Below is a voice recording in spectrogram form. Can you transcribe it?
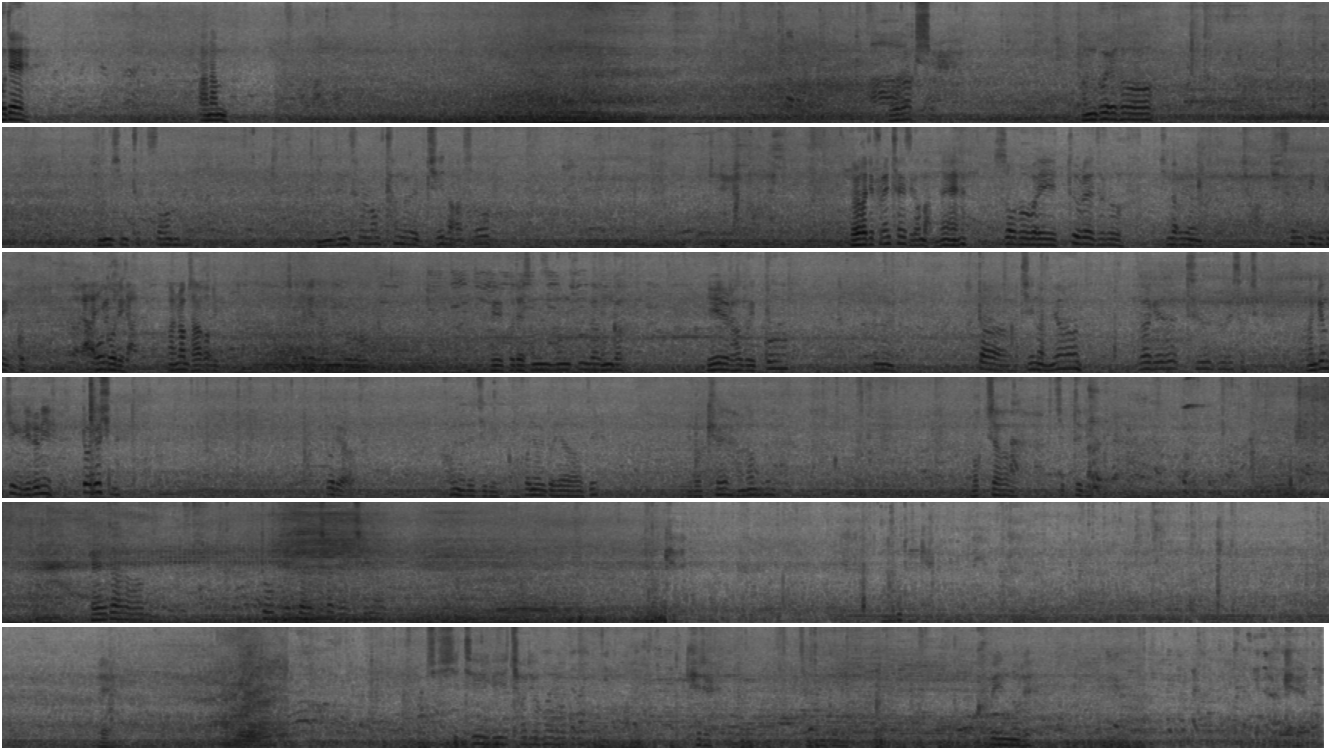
고대 안암 오락실. 당구에서 점심 특선 인생 설렁탕을 지나서 여러 가지 프랜차이즈가 많네. 서브웨이, 뚜레드루 지나면 저기 설빙도 있고 오거리, 안남 사거리 차들이 다니고 이 고대 삼성통닭인가 일을 하고 있고 오늘 딱 지나면 라게트에서 안경찍 이름이 또렷이네 또렷 헌혈의 집이 있고 헌혈도 해야지. 이렇게 하나도 먹자 집들이. 배달하고 또 배달차가 지나고 네. 역시 CCTV 촬영을 하고 길에 자전거 코인 노래 이렇게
